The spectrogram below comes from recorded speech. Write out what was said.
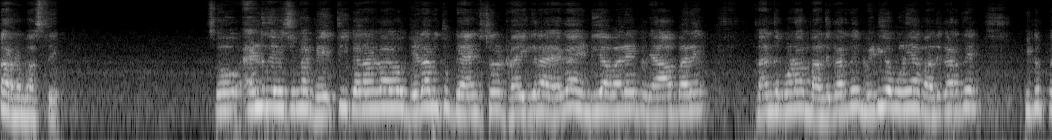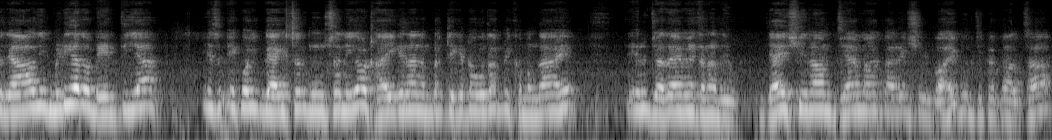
ਕਰਨ ਵਾਸਤੇ। ਸੋ ਐਂਡ ਦੇ ਵਿੱਚ ਮੈਂ ਬੇਨਤੀ ਕਰਾਂਗਾ, ਉਹ ਜਿਹੜਾ ਵੀ ਤੂੰ ਗੈਂਗਸਟਰ ਟਾਈਗਰਾ ਹੈਗਾ ਇੰਡੀਆ ਬਾਰੇ, ਪੰਜਾਬ ਬਾਰੇ, ਗੰਦ ਪਾਉਣਾ ਬੰਦ ਕਰ ਦੇ ਵੀਡੀਓ ਪਾਉਣੀਆਂ ਬੰਦ ਕਰ ਦੇ। ਕਿਉਂਕਿ ਪੰਜਾਬ ਦੀ ਮੀਡੀਆ ਤੋਂ ਬੇਨਤੀ ਆ, ਇਸ, ਇਹ ਕੋਈ ਗੈਂਗਸਟਰ ਗੂੰਸਟਰ ਨਹੀਂ ਗਾ ਉਹ ਟਾਈਗਰਾ ਨੰਬਰ ਟਿਕਟ ਉਹਦਾ ਭਿੱਖ ਮੰਗਾ ਇਹ। ਤੇ ਇਹਨੂੰ ਜ਼ਿਆਦਾ ਐਵੇਂ ਤਰ੍ਹਾਂ ਦਿਓ। ਜੈ ਸ਼੍ਰੀ ਰਾਮ, ਜੈ ਮਹਾਕਾਲੀ, ਸ਼੍ਰੀ ਵਾਹਿਗੁਰੂ ਜੀ ਕਾ ਖਾਲਸਾ,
